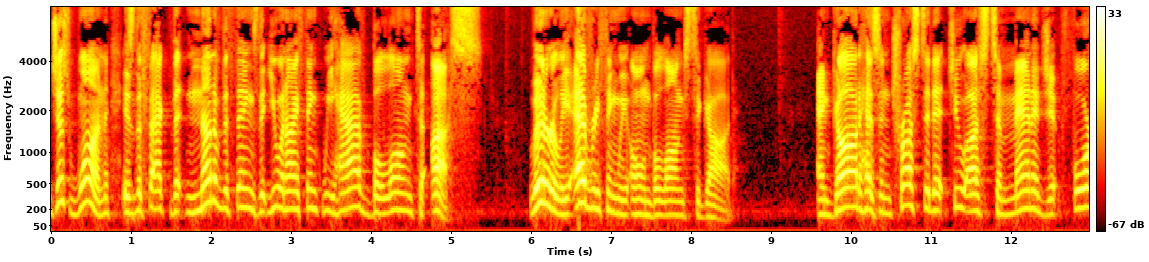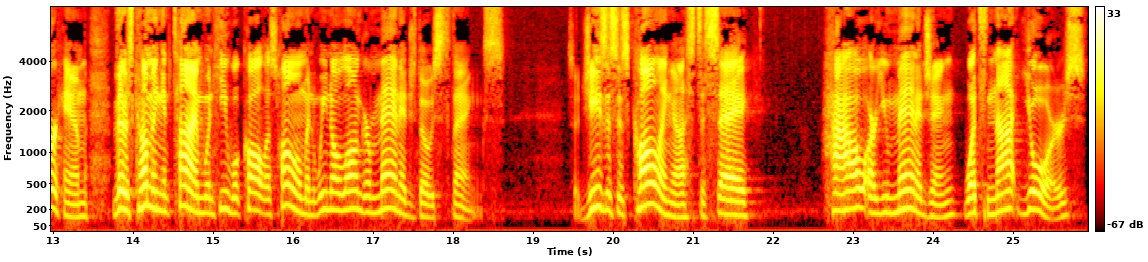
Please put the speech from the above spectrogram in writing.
just one is the fact that none of the things that you and I think we have belong to us. Literally, everything we own belongs to God. And God has entrusted it to us to manage it for Him. There's coming a time when He will call us home and we no longer manage those things. So Jesus is calling us to say, how are you managing what's not yours,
